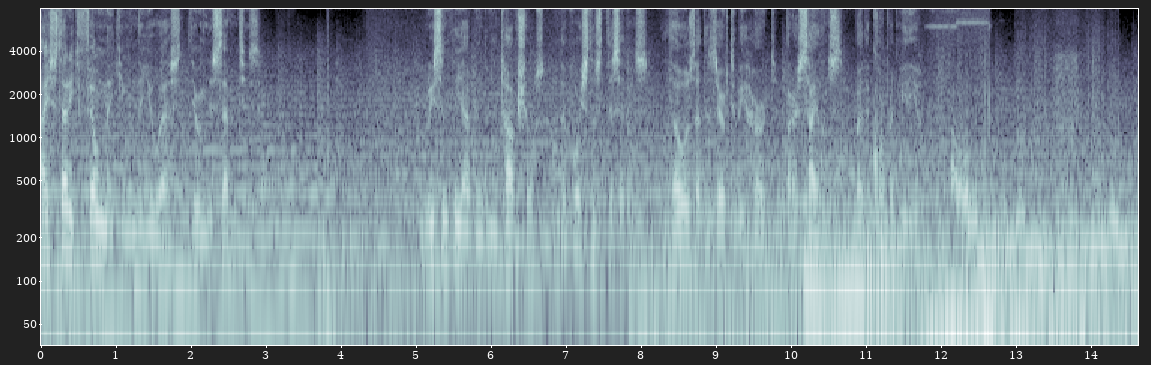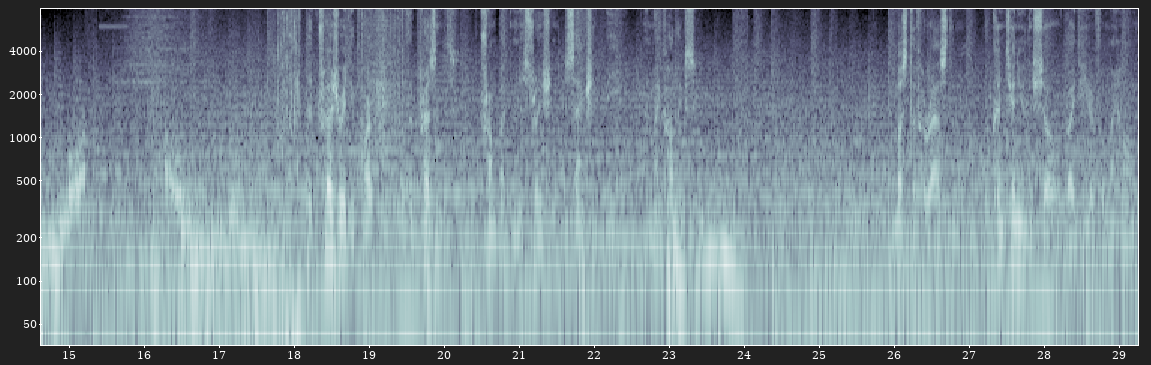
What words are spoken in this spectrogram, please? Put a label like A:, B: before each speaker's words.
A: I studied filmmaking in the US during the 70s. Recently, I've been doing talk shows on the voiceless dissidents, those that deserve to be heard but are silenced by the corporate media. The Treasury Department of the present Trump administration sanctioned me and my colleagues. Must have harassed them. We'll continue the show right here from my home.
